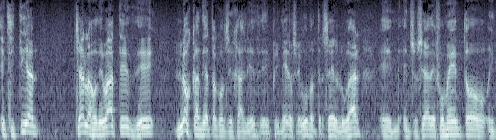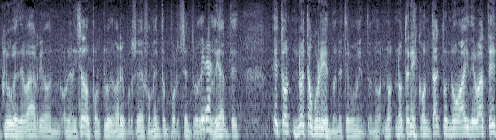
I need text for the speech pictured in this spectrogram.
existían charlas o debates de los candidatos a concejales de primero, segundo, tercer lugar en, en sociedades de fomento, en clubes de barrio, en- organizados por clubes de barrio, por sociedades de fomento, por centros de Mira. estudiantes. Esto no está ocurriendo en este momento, no, no, no tenés contacto, no hay debate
